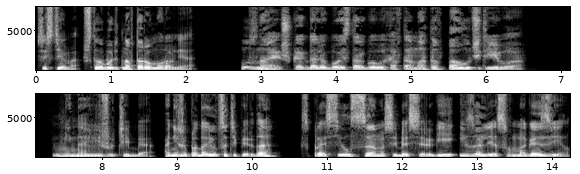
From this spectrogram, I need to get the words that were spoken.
Система. Что будет на втором уровне? Узнаешь, когда любой из торговых автоматов получит его. Ненавижу тебя. Они же продаются теперь, да? Спросил сам у себя Сергей и залез в магазин.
